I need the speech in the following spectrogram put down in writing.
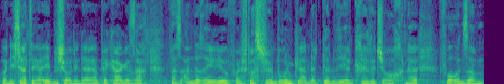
und ich hatte ja eben schon in der PK gesagt, was andere hier vor Schloss Schönbrunn kann, das können wir in Krewitsch auch, ne, vor unserem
